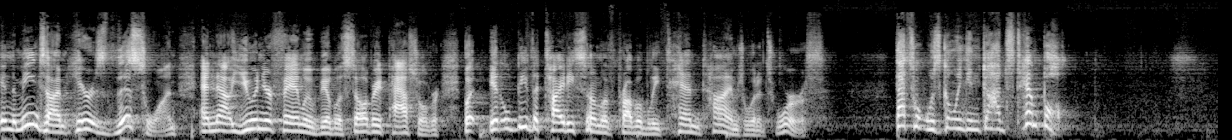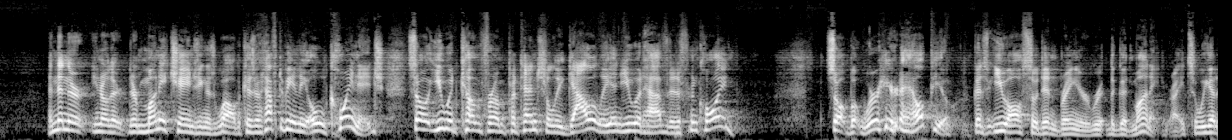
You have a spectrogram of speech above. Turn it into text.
in the meantime, here's this one, and now you and your family will be able to celebrate Passover, but it'll be the tidy sum of probably 10 times what it's worth. That's what was going in God's temple. And then they're, you know, they're, they're money changing as well because it would have to be in the old coinage. So you would come from potentially Galilee and you would have a different coin. So, but we're here to help you because you also didn't bring your the good money, right? So we got.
